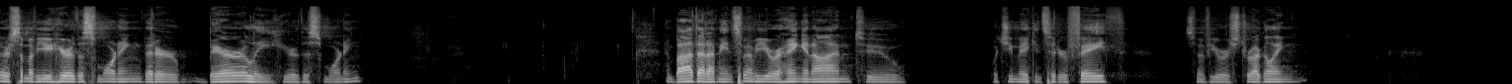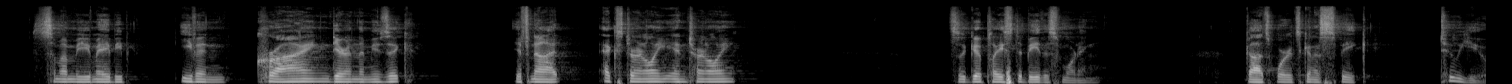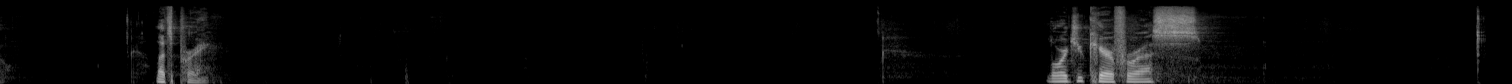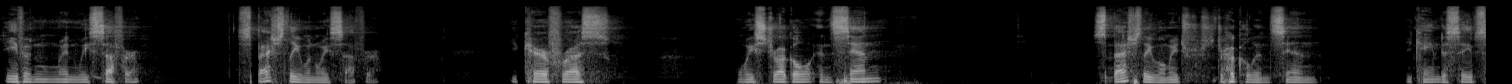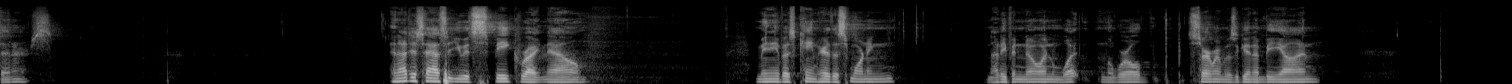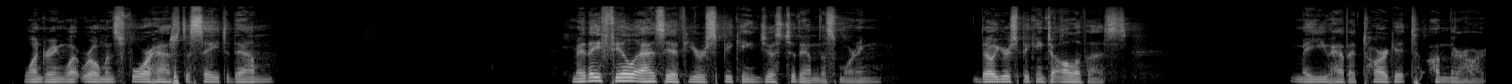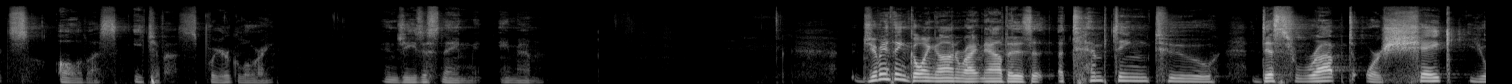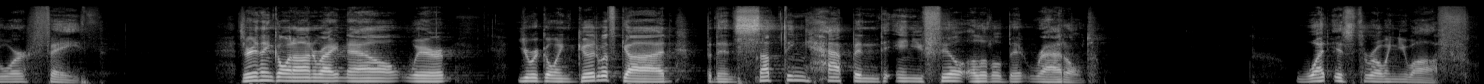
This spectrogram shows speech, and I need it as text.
There's some of you here this morning that are barely here this morning. And by that, I mean some of you are hanging on to what you may consider faith. Some of you are struggling. Some of you may be even crying during the music, if not externally, internally. Is a good place to be this morning. God's word's going to speak to you. Let's pray. Lord, you care for us even when we suffer, especially when we suffer. You care for us when we struggle in sin, especially when we struggle in sin. You came to save sinners. And I just ask that you would speak right now. Many of us came here this morning not even knowing what in the world the sermon was going to be on, wondering what Romans 4 has to say to them. May they feel as if you're speaking just to them this morning, though you're speaking to all of us. May you have a target on their hearts, all of us, each of us, for your glory. In Jesus' name, amen. Do you have anything going on right now that is attempting to disrupt or shake your faith? Is there anything going on right now where you were going good with God, but then something happened and you feel a little bit rattled? What is throwing you off?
